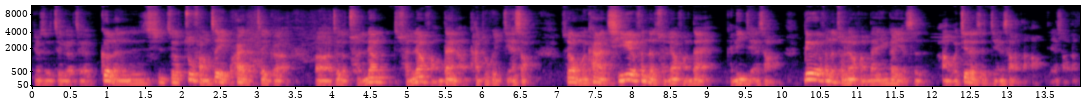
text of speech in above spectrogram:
就是这个这个个人是就住房这一块的这个呃这个存量存量房贷呢，它就会减少。所以我们看七月份的存量房贷肯定减少了，六月份的存量房贷应该也是啊，我记得是减少的啊，减少的。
